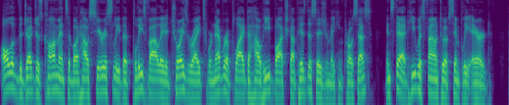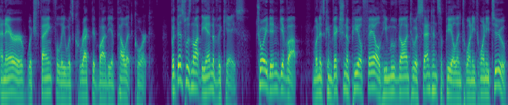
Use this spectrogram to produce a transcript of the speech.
all of the judge's comments about how seriously the police violated Choi's rights were never applied to how he botched up his decision making process. Instead, he was found to have simply erred, an error which thankfully was corrected by the appellate court. But this was not the end of the case. Choi didn't give up. When his conviction appeal failed, he moved on to a sentence appeal in 2022.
